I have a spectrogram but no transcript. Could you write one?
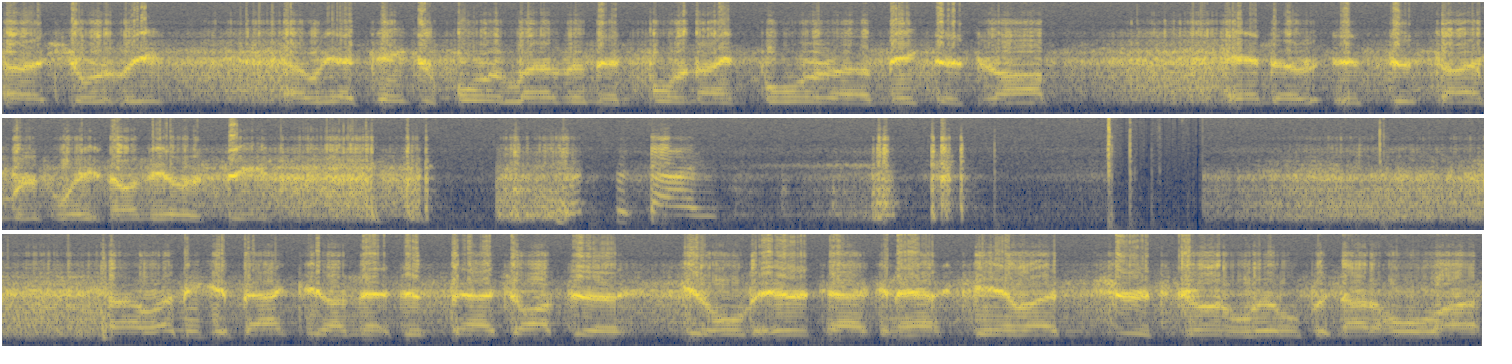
uh, shortly. Uh, we had Tanker 411 and 494 uh, make their drop. And uh, at this time, we're just waiting on the other seats. What's the size? Uh, let me get back to you on that dispatch. I'll have to get a hold of Air Attack and ask him. I'm sure it's grown a little, but not a whole lot.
